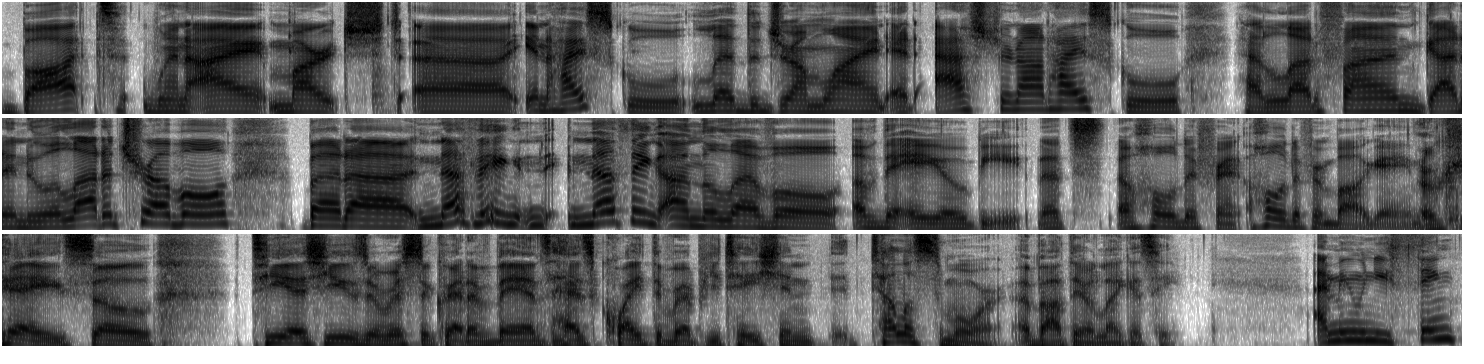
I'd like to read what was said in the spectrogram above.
bought when I marched uh, in high school, led the drum line at Astronaut High School, had a lot of fun, got into a lot of trouble, but uh, nothing nothing on the level of the AOB. That's a whole different whole different ball game. Okay, so TSU's Aristocrat of Bands has quite the reputation. Tell us more about their legacy. I mean, when you think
